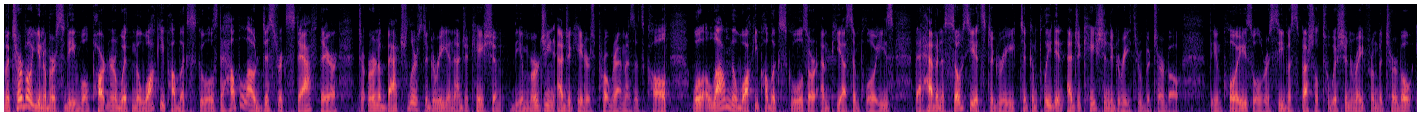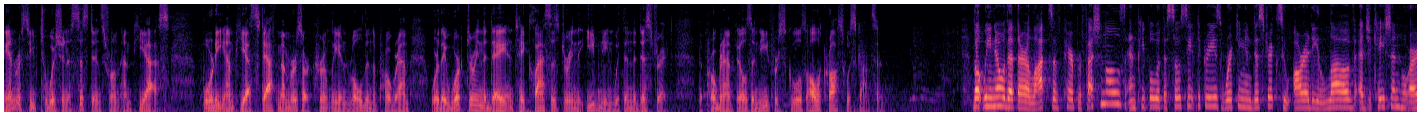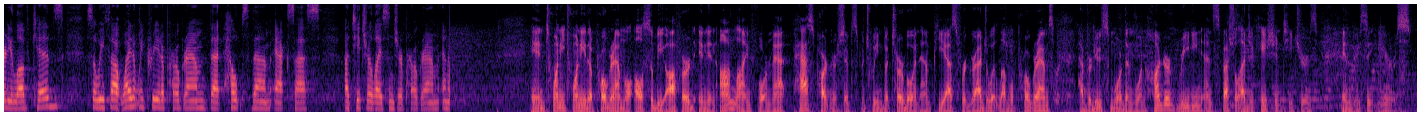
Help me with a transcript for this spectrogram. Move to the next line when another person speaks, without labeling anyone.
Viterbo University will partner with Milwaukee Public Schools to help allow district staff there to earn a bachelor's degree in education. The Emerging Educators Program, as it's called, will allow Milwaukee Public Schools or MPS employees that have an associate's degree to complete an education degree through Viterbo. The employees will receive a special tuition rate from Viterbo and receive tuition assistance from MPS. 40 MPS staff members are currently enrolled in the program where they work during the day and take classes during the evening within the district. The program fills a need for schools all across Wisconsin.
But we know that there are lots of paraprofessionals and people with associate degrees working in districts who already love education, who already love kids. So we thought, why don't we create a program that helps them access a teacher licensure program and
in 2020, the program will also be offered in an online format. Past partnerships between Viterbo and MPS for graduate level programs have produced more than 100 reading and special education teachers in recent years.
